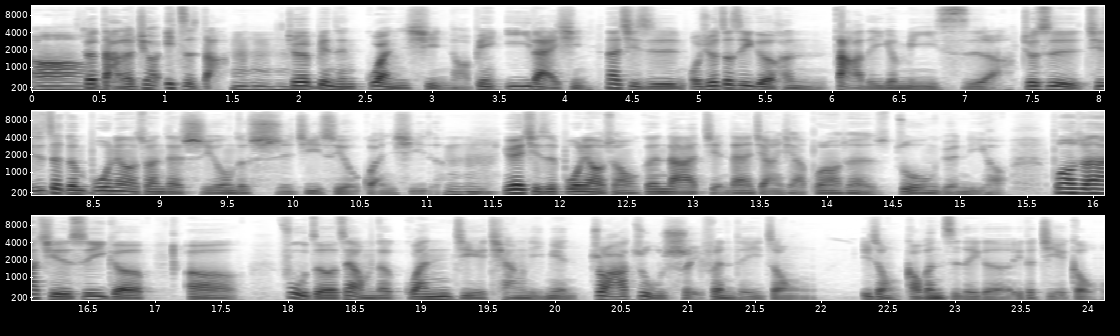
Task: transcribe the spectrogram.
啊？就打了就要一直打，嗯哼，就会变成惯性啊，变依赖性。那其实我觉得这是一个很大的一个迷思啊，就是其实这跟玻尿酸在使用的时机是有关系的。嗯哼，因为其实玻尿酸，我跟大家简单的讲一下玻尿酸的作用原理哈。玻尿酸它其实是一个呃。负责在我们的关节腔里面抓住水分的一种一种高分子的一个一个结构，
